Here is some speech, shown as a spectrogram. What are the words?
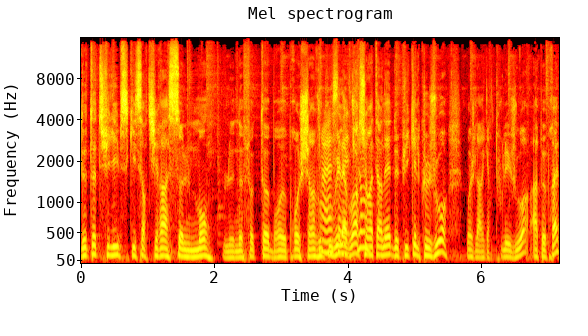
de Todd Phillips qui sortira seulement le 9 octobre prochain. Vous Ouais, pouvez la voir long. sur internet depuis quelques jours. Moi, je la regarde tous les jours à peu près.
